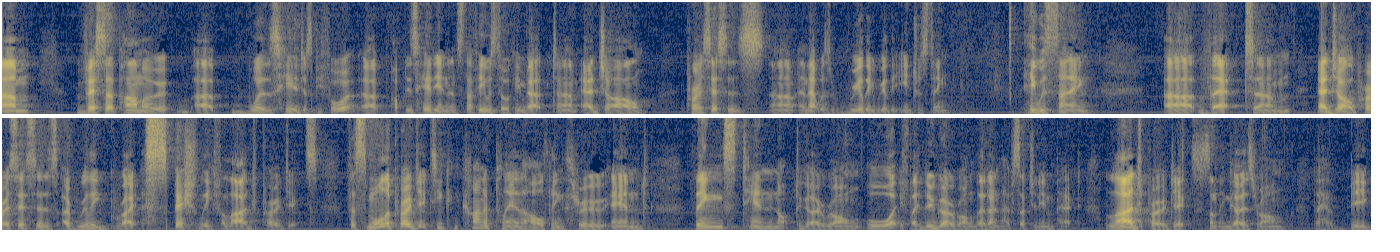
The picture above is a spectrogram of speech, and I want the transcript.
Um, Vesa Palmu uh, was here just before, uh, popped his head in and stuff. He was talking about um, agile processes, uh, and that was really, really interesting. He was saying uh, that um, agile processes are really great, especially for large projects. For smaller projects, you can kind of plan the whole thing through, and things tend not to go wrong, or if they do go wrong, they don't have such an impact. Large projects, something goes wrong, they have big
